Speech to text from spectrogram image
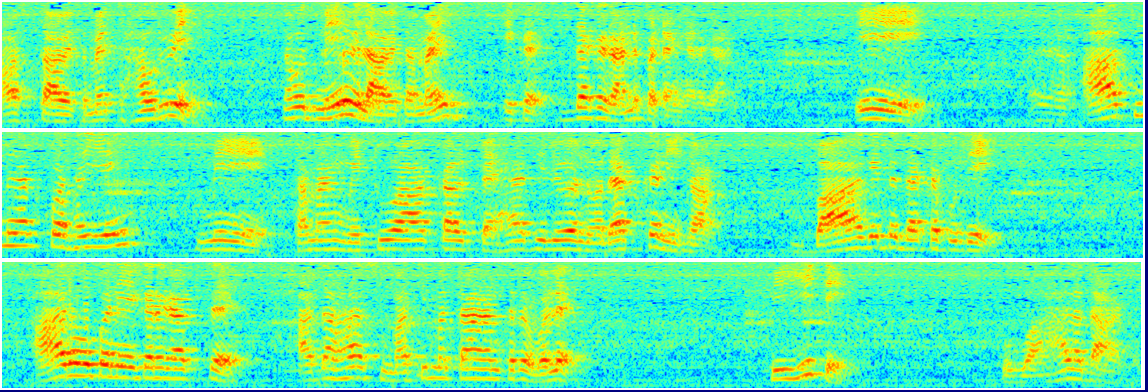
අවස්ථාවේ තමයි තහවුරු වෙන්නේ. නමුත් මේ වෙලාවේ තමයි ඒක දැක ගන්න පටන් අරගන්නේ. ඒ ආත්මයක් වශයෙන් මේ Taman මෙතුආකල් පැහැදිලිව නොදැක්ක නිසා ਬਾගෙට දකපු දේ ආරෝපණය කරගත්ත අදහස් මතිමතාන්තර වල පිහිටේ වහලා දාගෙන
